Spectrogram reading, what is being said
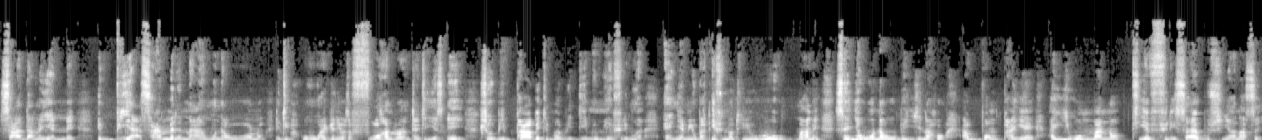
saa da no yɛ nnɛ ebia saa mmerɛ naa mu na wowɔ no. Nti wowɔ adwene yɛ sɛ 430 years ei sɛ obi paa bɛtumi awredi me nua afiri mu a ɛnyɛ o. But if not you who? Maame sɛ ɛnyɛ wo na wobɛgyina hɔ abɔ mpayɛ ayi wo mma no te afiri saa abusua no ase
